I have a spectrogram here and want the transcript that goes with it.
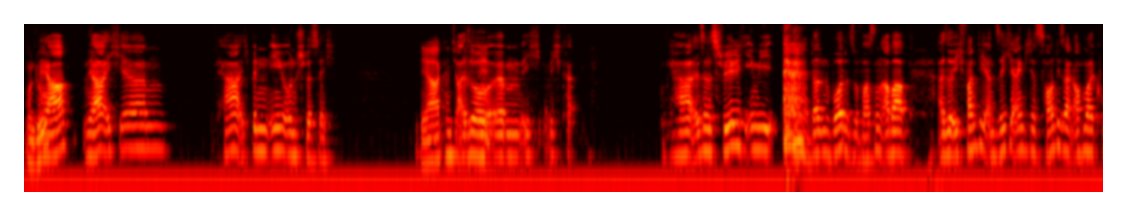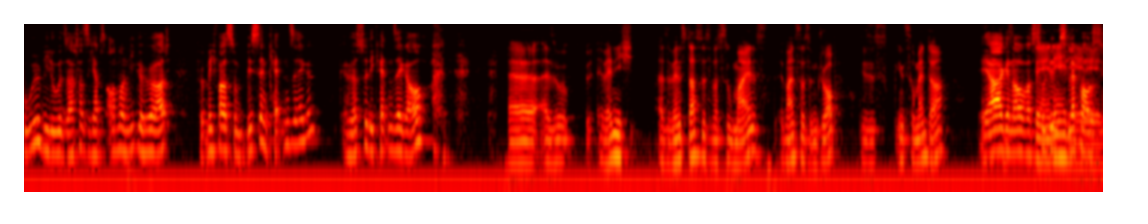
Und du? Ja, ja, ich, ähm, ja, ich bin eh unschlüssig. Ja, kann ich auch Also, ähm, ich, ich kann, ja, es ist schwierig irgendwie das in Worte zu fassen, aber also ich fand die an sich eigentlich das Sounddesign auch mal cool, wie du gesagt hast, ich habe es auch noch nie gehört. Für mich war es so ein bisschen Kettensäge. Hörst du die Kettensäge auch? Äh, also, wenn ich, also wenn es das ist, was du meinst, meinst du das im Drop, dieses Instrument da? Ja, genau, was zu dem Slaphouse.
